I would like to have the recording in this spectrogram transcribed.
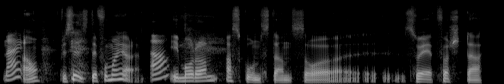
Nej. Ja, precis, det får man göra. Ja. Imorgon, askonsdagen, så, så är första,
